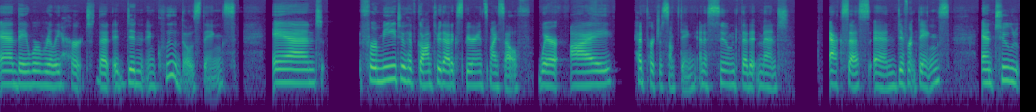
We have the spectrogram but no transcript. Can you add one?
And they were really hurt that it didn't include those things. And for me to have gone through that experience myself, where I had purchased something and assumed that it meant access and different things, and to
